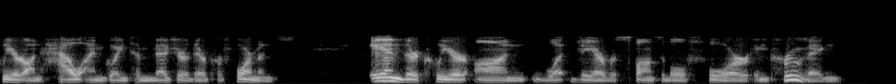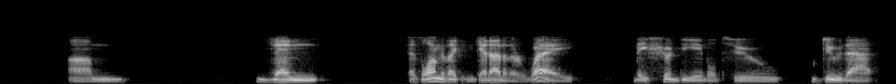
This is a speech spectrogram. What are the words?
clear on how I'm going to measure their performance and they're clear on what they are responsible for improving, um, then as long as I can get out of their way, they should be able to do that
